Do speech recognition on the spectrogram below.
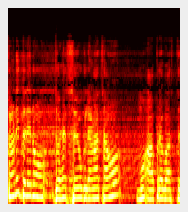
कणित जो है सहयोग लेना चाहो, मो आप वास्ते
